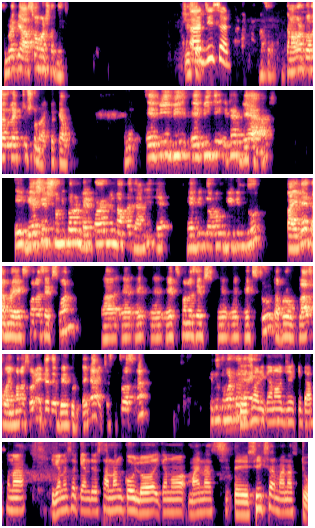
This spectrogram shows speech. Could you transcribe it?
তোমরা কি আসো আমার সাথে? জি স্যার। আচ্ছা তা আমার কথাগুলো একটু শোনো একটু খেয়াল A B B A B যে এটা ব্যাস এই ব্যাসের সমীকরণ বের করার জন্য আমরা জানি যে এ বিন্দু এবং বি বিন্দু পাইলে আমরা X minus X one X minus X X two তারপর প্লাস ওয়াই মাইনাস ওয়ান এটা দিয়ে বের করি তাই না? এটা সূত্র আছে না? কিন্তু তোমার তো স্যার এখানে যে কি আছে না এখানে স্যার কেন্দ্রের স্থানাঙ্ক হইল এখানে মাইনাস সিক্স আর মাইনাস টু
